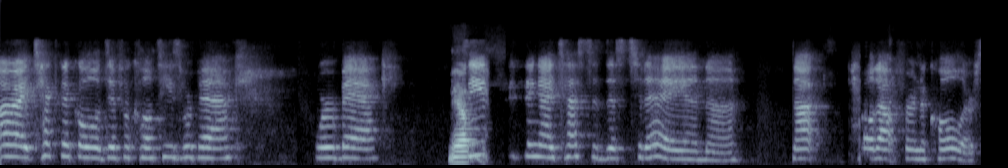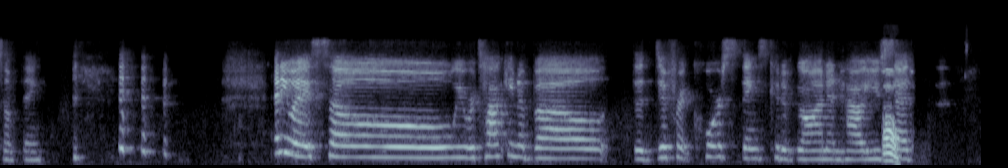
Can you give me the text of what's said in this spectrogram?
All right, technical difficulties. We're back. We're back. Yeah. See, it's a good thing I tested this today and uh, not held out for Nicole or something. anyway, so we were talking about the different course things could have gone and how you Oh. said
